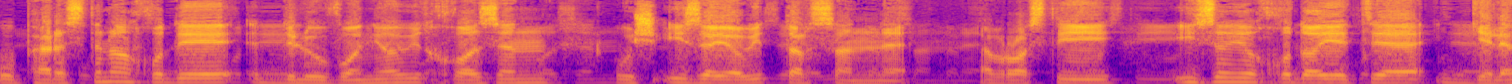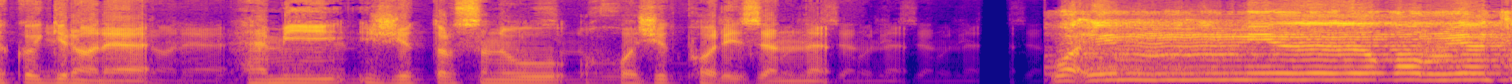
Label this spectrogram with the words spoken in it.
و پرستنا خود دلووانیاوید خازن وش ایزایاوید ترسن. ابراستی ایزای خدایت گلکا گرانه. همی جید ترسن و خوشید پاریزن. وإن من قرية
